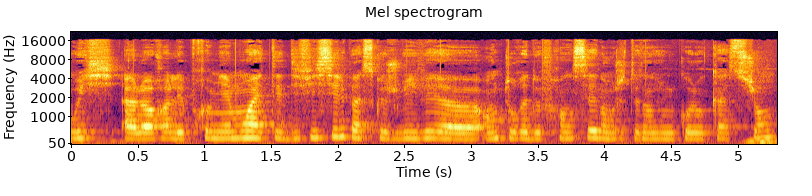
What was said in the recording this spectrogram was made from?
Oui, alors les premiers mois étaient difficiles parce que je vivais euh, entourée de Français, donc j'étais dans une colocation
